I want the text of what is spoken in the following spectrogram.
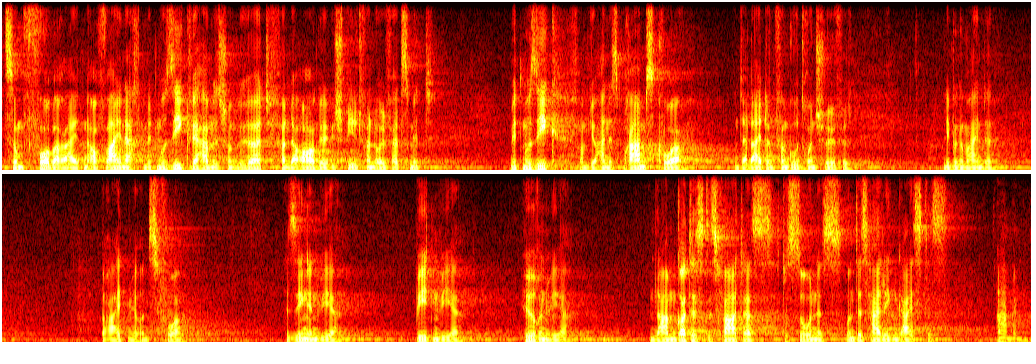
zum Vorbereiten auf Weihnachten mit Musik. Wir haben es schon gehört, von der Orgel, gespielt von Ulfert Smith, mit Musik vom Johannes Brahms Chor unter Leitung von Gudrun Schöfel. Liebe Gemeinde, bereiten wir uns vor, singen wir, beten wir, hören wir im Namen Gottes, des Vaters, des Sohnes und des Heiligen Geistes. Amen.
